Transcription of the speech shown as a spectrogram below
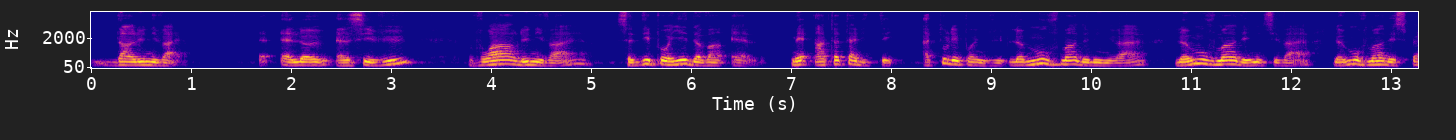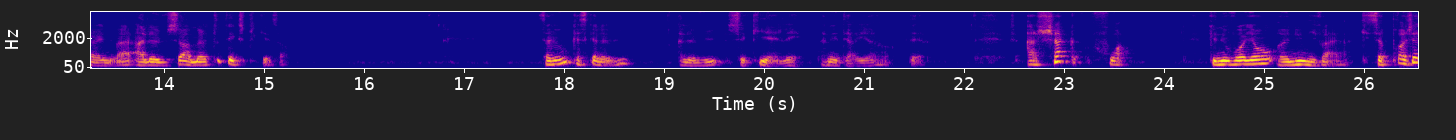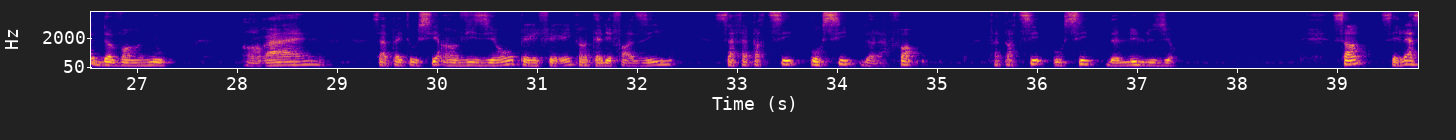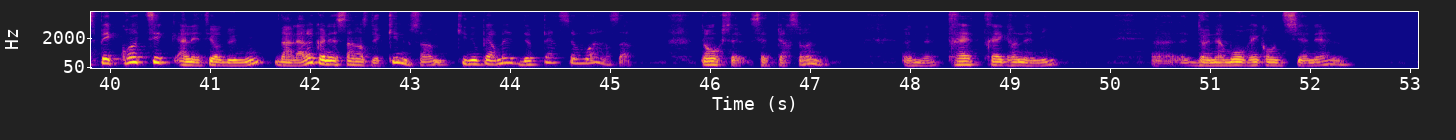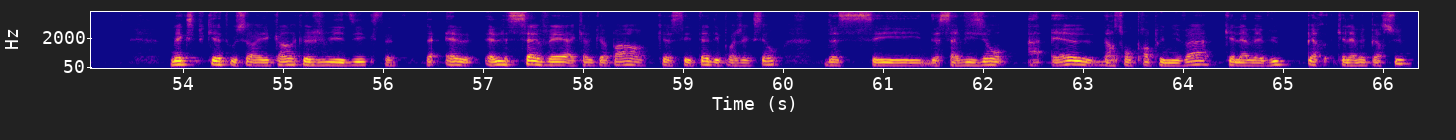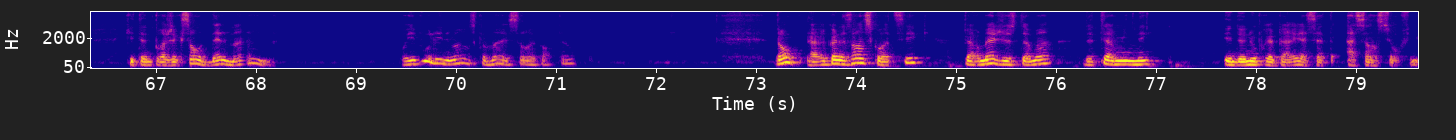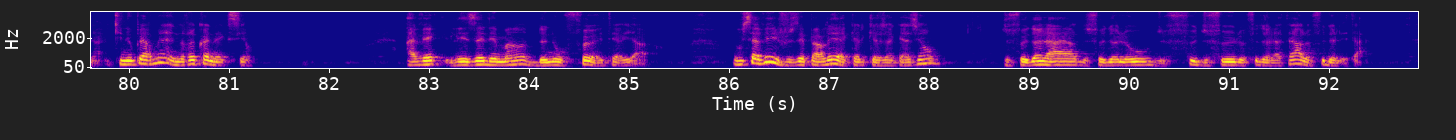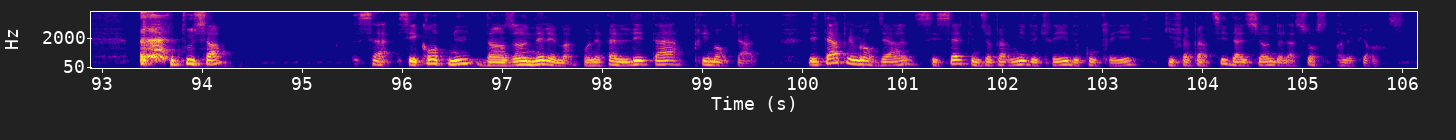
dans l'univers. Elle, elle s'est vue voir l'univers se déployer devant elle, mais en totalité, à tous les points de vue. Le mouvement de l'univers, le mouvement des multivers, le mouvement des super-univers. Elle a vu ça, elle m'a tout expliqué ça. Savez-vous qu'est-ce qu'elle a vu? Elle a vu ce qui elle est à l'intérieur d'elle. À chaque fois que nous voyons un univers qui se projette devant nous, en rêve, ça peut être aussi en vision périphérique, est phasée, ça fait partie aussi de la forme fait partie aussi de l'illusion. Ça, c'est l'aspect quantique à l'intérieur de nous, dans la reconnaissance de qui nous sommes, qui nous permet de percevoir ça. Donc, cette personne, une très, très grande amie, euh, d'un amour inconditionnel, m'expliquait tout ça. Et quand que je lui ai dit que elle, elle savait à quelque part que c'était des projections de, ses, de sa vision à elle, dans son propre univers, qu'elle avait vu, qu'elle avait perçu, qui était une projection d'elle-même. Voyez-vous les nuances, comment elles sont importantes? Donc, la reconnaissance quantique permet justement de terminer et de nous préparer à cette ascension finale, qui nous permet une reconnexion avec les éléments de nos feux intérieurs. Vous savez, je vous ai parlé à quelques occasions du feu de l'air, du feu de l'eau, du feu du feu, le feu de la terre, le feu de l'éther. Tout ça, c'est contenu dans un élément qu'on appelle l'éther primordial. L'éther primordial, c'est celle qui nous a permis de créer, de co-créer, qui fait partie d'Alcyone, de la source en l'occurrence.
